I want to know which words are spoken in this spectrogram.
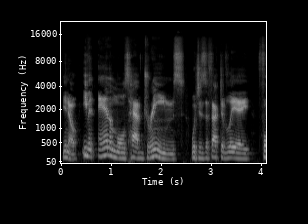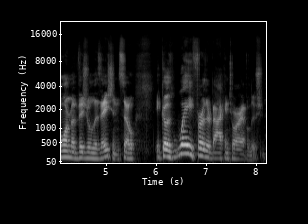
you know, even animals have dreams, which is effectively a form of visualization. So it goes way further back into our evolution.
